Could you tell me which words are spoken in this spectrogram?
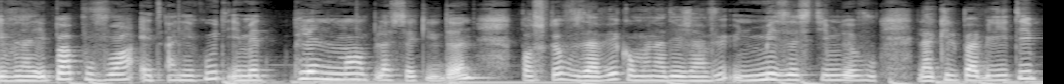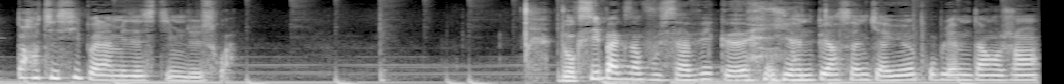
Et vous n'allez pas pouvoir être à l'écoute et mettre pleinement en place ce qu'il donne parce que vous avez, comme on a déjà vu, une mésestime de vous. La culpabilité participe à la mésestime de soi. Donc si par exemple vous savez qu'il y a une personne qui a eu un problème d'argent,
